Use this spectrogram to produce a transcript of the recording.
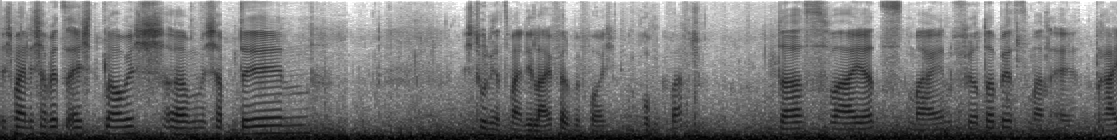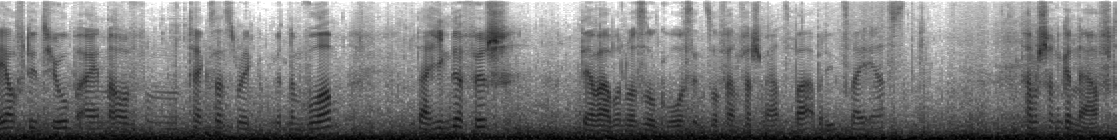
Ich meine, ich habe jetzt echt, glaube ich, ähm, ich habe den. Ich tue ihn jetzt mal in die live bevor ich rumquatsch. Das war jetzt mein vierter Biss, Mann, ey. Drei auf die Tube, einen auf dem Texas Rig mit einem Wurm. Da hing der Fisch. Der war aber nur so groß, insofern verschmerzbar. Aber die zwei ersten haben schon genervt.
